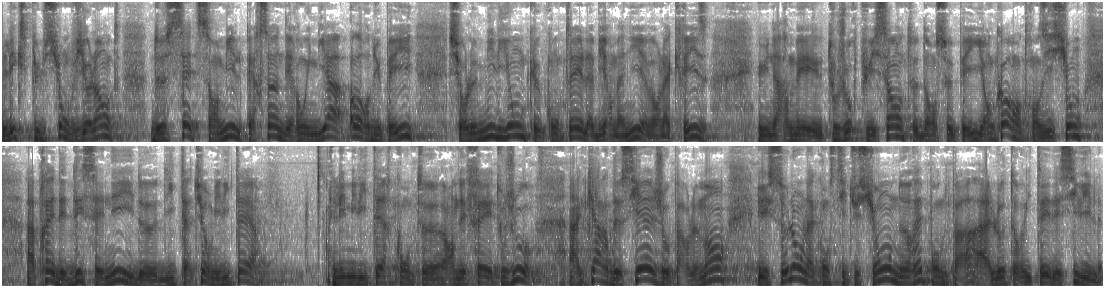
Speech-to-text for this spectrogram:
l'expulsion violente de 700 000 personnes des Rohingyas hors du pays sur le million que comptait la Birmanie avant la crise. Une armée toujours puissante dans ce pays encore en transition après des décennies de dictature militaire. Les militaires comptent en effet toujours un quart de siège au Parlement et selon la Constitution ne répondent pas à l'autorité des civils.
